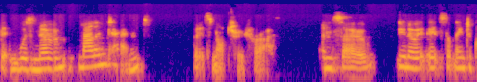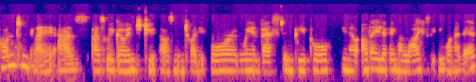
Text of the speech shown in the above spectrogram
there was no malintent, but it's not true for us. And so, you know, it, it's something to contemplate as as we go into 2024 and we invest in people. You know, are they living a life that you want to live?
